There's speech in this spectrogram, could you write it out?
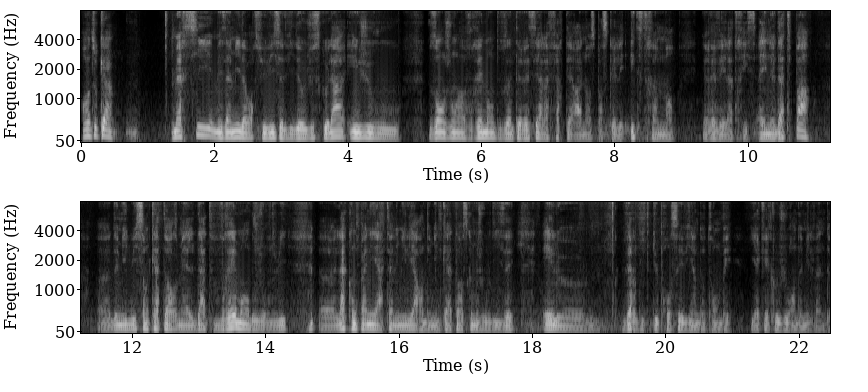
En tout cas, Merci mes amis d'avoir suivi cette vidéo jusque-là et je vous enjoins vraiment de vous intéresser à l'affaire Terranos parce qu'elle est extrêmement révélatrice. Elle ne date pas euh, de 1814 mais elle date vraiment d'aujourd'hui. Euh, la compagnie a atteint les milliards en 2014 comme je vous disais et le verdict du procès vient de tomber il y a quelques jours en 2022.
